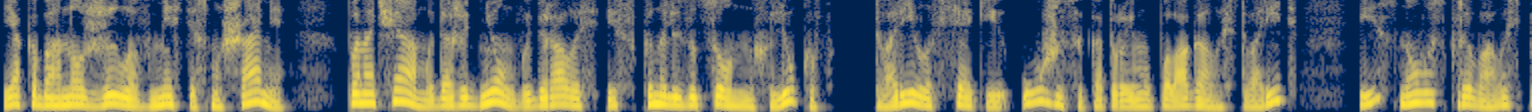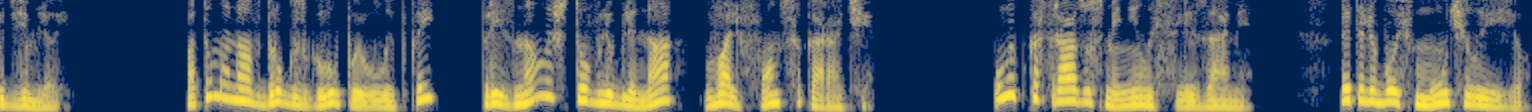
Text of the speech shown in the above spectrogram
Якобы оно жило вместе с мышами, по ночам и даже днем выбиралось из канализационных люков, творила всякие ужасы, которые ему полагалось творить, и снова скрывалась под землей. Потом она вдруг с глупой улыбкой призналась, что влюблена в Альфонса Карачи. Улыбка сразу сменилась слезами. Эта любовь мучила ее,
